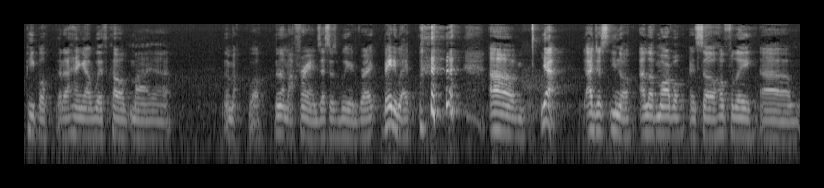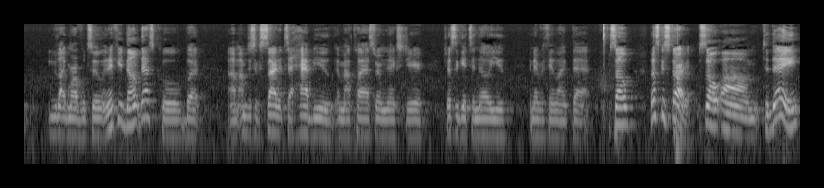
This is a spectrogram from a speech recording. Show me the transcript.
people that I hang out with called my. Uh, my well, they're not my friends. That's just weird, right? But anyway, um, yeah, I just you know I love Marvel, and so hopefully um, you like Marvel too. And if you don't, that's cool. But um, I'm just excited to have you in my classroom next year, just to get to know you and everything like that. So let's get started. So um, today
